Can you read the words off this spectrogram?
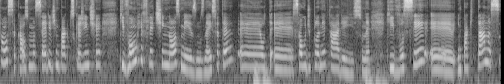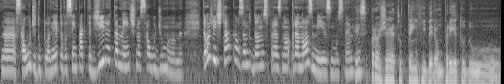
nossa, causa uma série de impactos que a gente, que vão refletir em nós mesmos, né? Isso até é, uhum. é saúde planetária, isso, né? Uhum. Que você é, impactar na, na saúde do planeta, você impacta diretamente na saúde humana. Então, a gente está causando danos para nós mesmos, né? Esse projeto que tem em Ribeirão Preto do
